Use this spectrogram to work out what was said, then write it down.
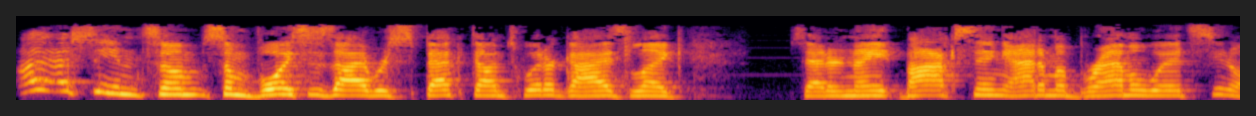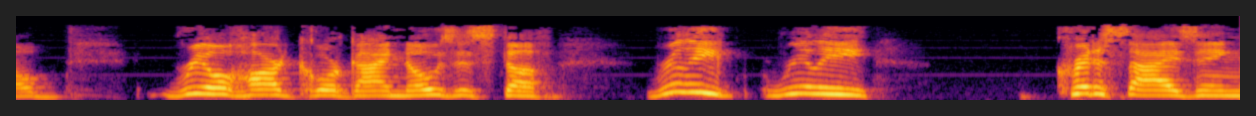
I, I've seen some, some voices I respect on Twitter, guys like Saturday Night Boxing, Adam Abramowitz, you know, real hardcore guy, knows his stuff, really, really criticizing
